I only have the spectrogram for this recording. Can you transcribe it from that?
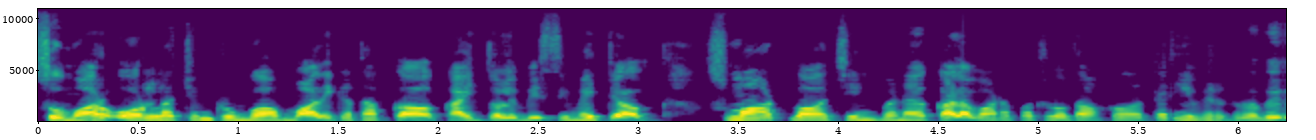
சுமார் ஒரு லட்சம் ரூபாய் மதிக்கத்தக்க கைத்தொலைபேசி மற்றும் ஸ்மார்ட் வாட்ச் என்பன களவாடப்பட்டுள்ளதாக தெரிய வருகிறது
